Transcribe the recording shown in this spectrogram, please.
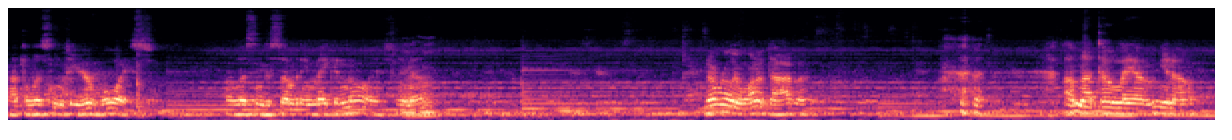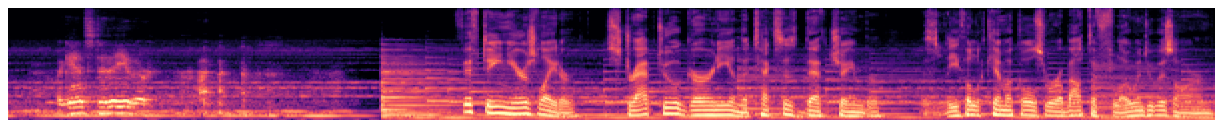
Not to listen to your voice or listen to somebody making noise, you know? I don't really want to die, but I'm not totally, um, you know, against it either. Fifteen years later, strapped to a gurney in the Texas death chamber, as lethal chemicals were about to flow into his arm,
